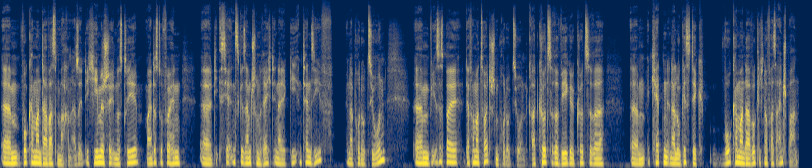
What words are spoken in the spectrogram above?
ähm, wo kann man da was machen? Also die chemische Industrie, meintest du vorhin, äh, die ist ja insgesamt schon recht energieintensiv in der Produktion. Ähm, wie ist es bei der pharmazeutischen Produktion? Gerade kürzere Wege, kürzere ähm, Ketten in der Logistik, wo kann man da wirklich noch was einsparen?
